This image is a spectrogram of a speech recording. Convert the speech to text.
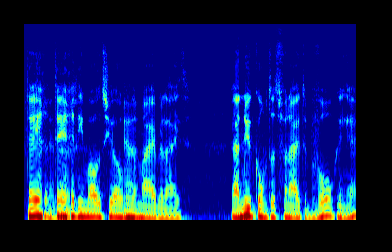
Tegen, tegen die motie over Ja. het maaibeleid. Ja, nu komt het vanuit de bevolking, hè?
